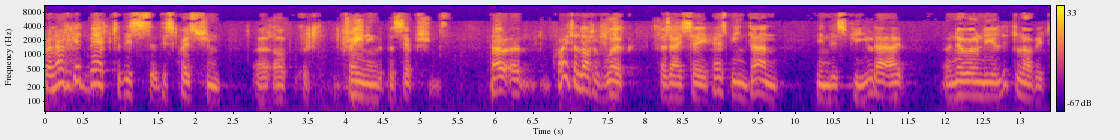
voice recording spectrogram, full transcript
well, now to get back to this uh, this question uh, of, of, training the perceptions. Now, uh, quite a lot of work, as I say, has been done in this field. I, I, know only a little of it,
